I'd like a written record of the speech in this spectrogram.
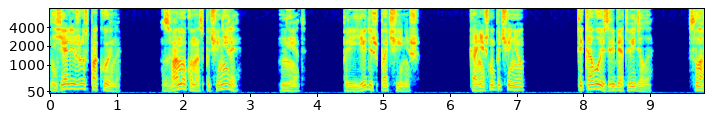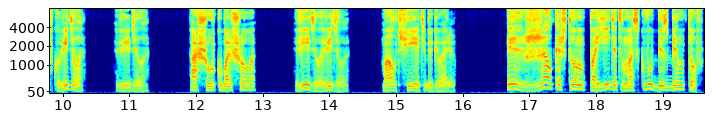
«Я лежу спокойно. Звонок у нас починили?» «Нет». «Приедешь, починишь». «Конечно, починю». «Ты кого из ребят видела?» «Славку видела?» «Видела». «А Шурку Большого?» Видела, видела. Молчи, я тебе говорю. Эх, жалко, что он поедет в Москву без бинтов.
